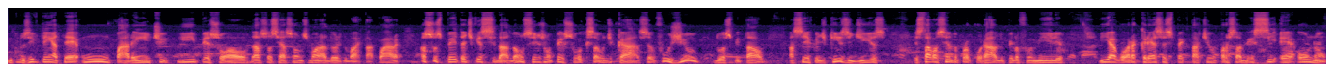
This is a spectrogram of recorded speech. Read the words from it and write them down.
Inclusive tem até um parente e pessoal da Associação dos Moradores do Bairro Taquara a suspeita de que esse cidadão seja uma pessoa que saiu de casa, fugiu do hospital há cerca de 15 dias, estava sendo procurado pela família e agora cresce a expectativa para saber se é ou não.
